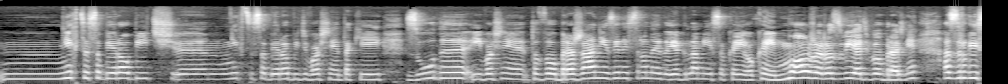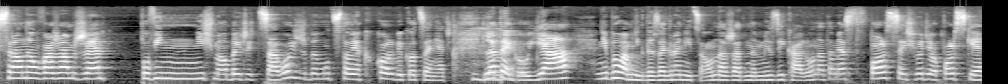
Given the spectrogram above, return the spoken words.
mm, nie chcę sobie robić, e, nie chcę sobie robić właśnie takiej złudy i właśnie to wyobrażanie z jednej strony jak dla mnie jest okej, okej, może rozwijać wyobraźnię, a z drugiej strony uważam, że powinniśmy obejrzeć całość, żeby móc to jakkolwiek oceniać. Dlatego ja nie byłam nigdy za granicą na żadnym musicalu, natomiast w Polsce, jeśli chodzi o polskie,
